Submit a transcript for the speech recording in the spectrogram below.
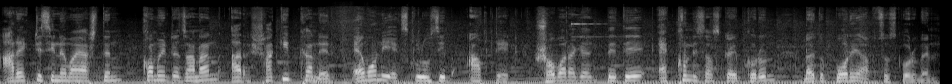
আরেকটি সিনেমায় আসতেন? কমেন্টে জানান আর শাকিব খানের এমনই এক্সক্লুসিভ আপডেট সবার আগে পেতে এক্ষুনি সাবস্ক্রাইব করুন, নয়তো পরে আফসোস করবেন।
